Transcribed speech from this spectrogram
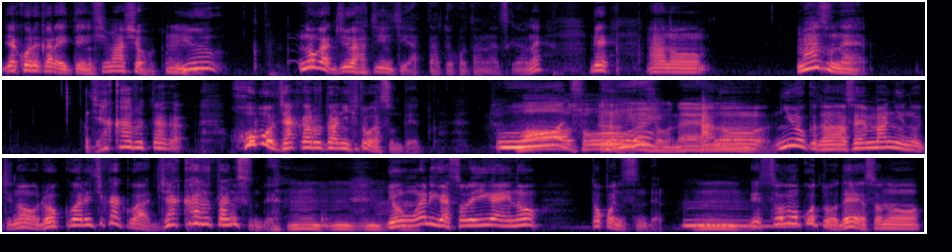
じゃあこれから移転しましょうというのが18日やったということなんですけどね。であのまずねジャカルタがほぼジャカルタに人が住んでる。まあそうでしょうね。あの2億7千万人のうちの6割近くはジャカルタに住んでる。うんうんうん、4割がそれ以外のとこに住んでる？うん、でそのことでその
